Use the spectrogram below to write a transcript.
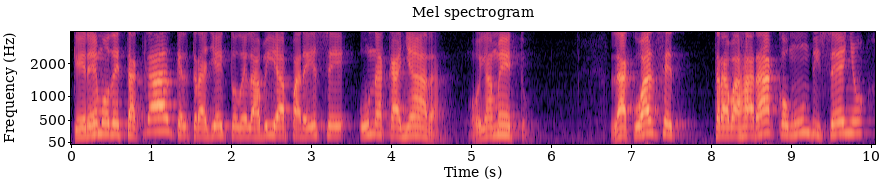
Queremos destacar que el trayecto de la vía parece una cañada, oigan esto, la cual se trabajará con un diseño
